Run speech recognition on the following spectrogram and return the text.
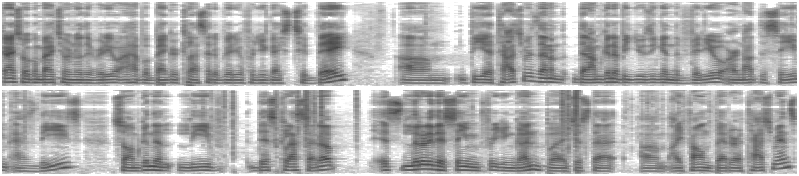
guys welcome back to another video. I have a banger class setup video for you guys today. Um, the attachments that i'm that i'm gonna be using in the video are not the same as these so i'm gonna leave this class setup it's literally the same freaking gun but just that um, i found better attachments.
